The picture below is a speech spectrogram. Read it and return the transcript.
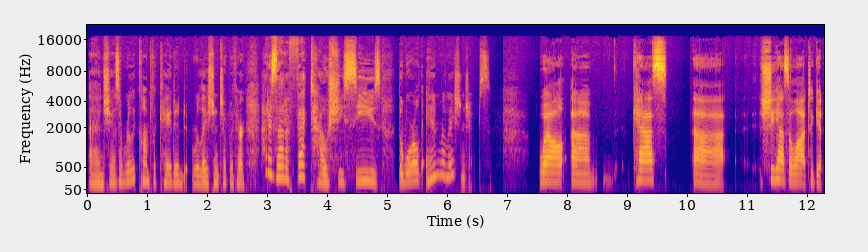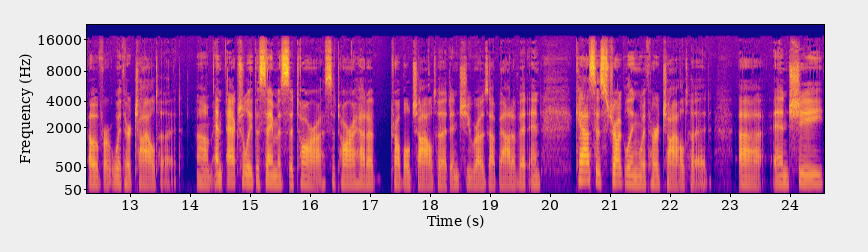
and she has a really complicated relationship with her. How does that affect how she sees the world and relationships? Well, um, Cass, uh, she has a lot to get over with her childhood. Um, and actually, the same as Satara. Satara had a troubled childhood and she rose up out of it. And Cass is struggling with her childhood. uh, and she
